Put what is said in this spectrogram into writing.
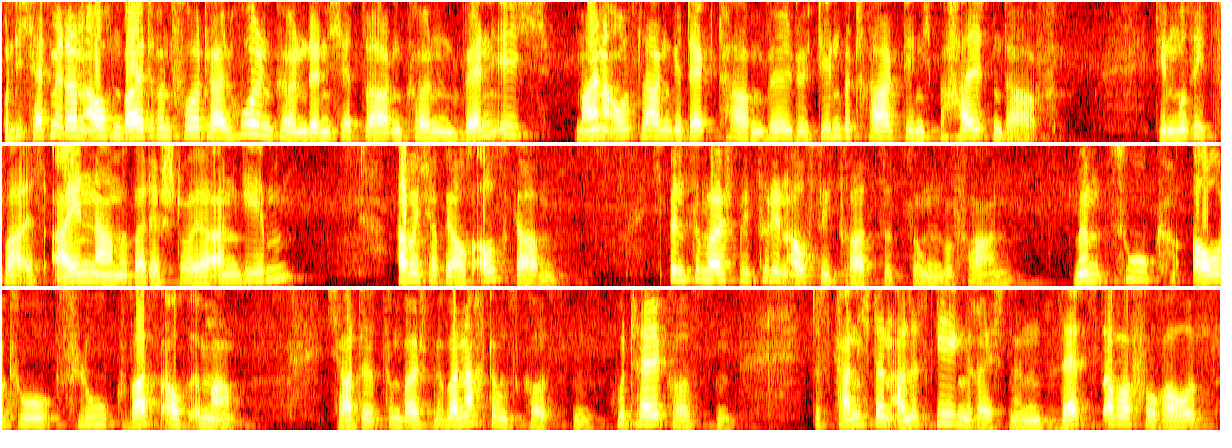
Und ich hätte mir dann auch einen weiteren Vorteil holen können, denn ich hätte sagen können, wenn ich meine Auslagen gedeckt haben will durch den Betrag, den ich behalten darf, den muss ich zwar als Einnahme bei der Steuer angeben, aber ich habe ja auch Ausgaben. Ich bin zum Beispiel zu den Aufsichtsratssitzungen gefahren. Mit dem Zug, Auto, Flug, was auch immer. Ich hatte zum Beispiel Übernachtungskosten, Hotelkosten. Das kann ich dann alles gegenrechnen, setzt aber voraus,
